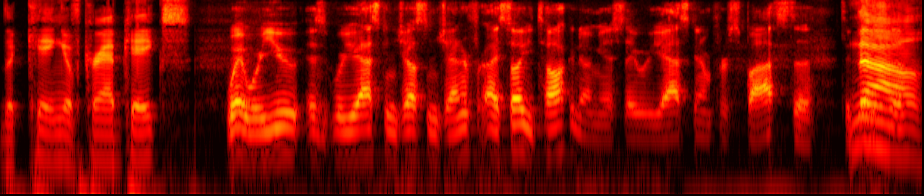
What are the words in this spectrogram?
the king of crab cakes. Wait, were you is, were you asking Justin Jenifer? I saw you talking to him yesterday. Were you asking him for spots to? to no,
